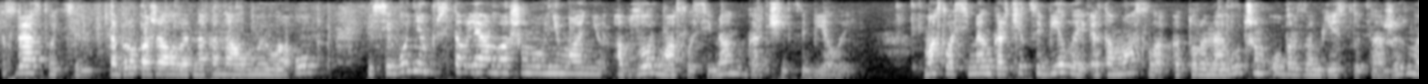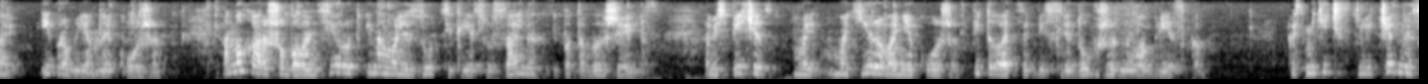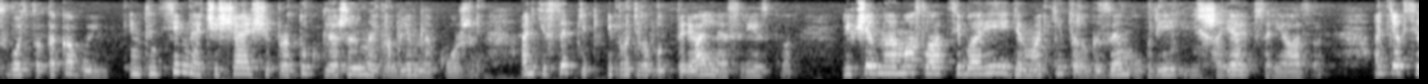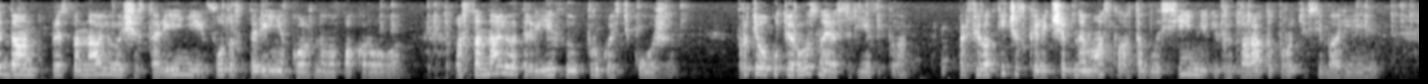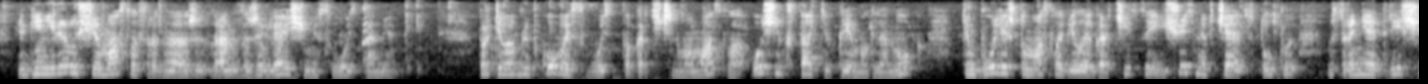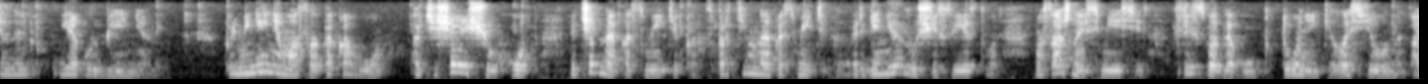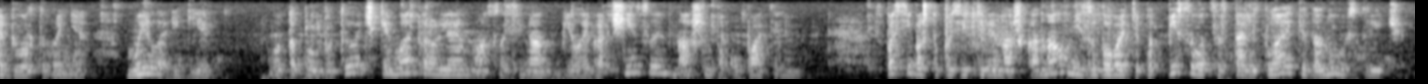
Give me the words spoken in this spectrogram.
Здравствуйте! Добро пожаловать на канал Мыло Опт. И сегодня мы представляем вашему вниманию обзор масла семян горчицы белой. Масло семян горчицы белой – это масло, которое наилучшим образом действует на жирной и проблемной коже. Оно хорошо балансирует и нормализует секрецию сальных и потовых желез, обеспечивает матирование кожи, впитывается без следов жирного блеска. Косметические лечебные свойства таковы. Интенсивный очищающий продукт для жирной проблемной кожи, антисептик и противобактериальное средство. Лечебное масло от сибореи, дерматита, экзем, угрей, лишая и псориаза. Антиоксидант, приостанавливающий старение и фотостарение кожного покрова. Восстанавливает рельеф и упругость кожи. Противокуперозное средство. Профилактическое лечебное масло от облысения и препарата против сибореи регенерирующее масло с ранозаживляющими свойствами. Противогрибковые свойства горчичного масла очень кстати в кремах для ног, тем более, что масло белой горчицы еще и смягчает стопы, устраняет трещины и огрубения. Применение масла таково. Очищающий уход, лечебная косметика, спортивная косметика, регенерирующие средства, массажные смеси, средства для губ, тоники, лосьоны, обертывания – мыло и гель. Вот такой бутылочке мы отправляем масло семян белой горчицы нашим покупателям. Спасибо, что посетили наш канал. Не забывайте подписываться, ставить лайки. До новых встреч!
